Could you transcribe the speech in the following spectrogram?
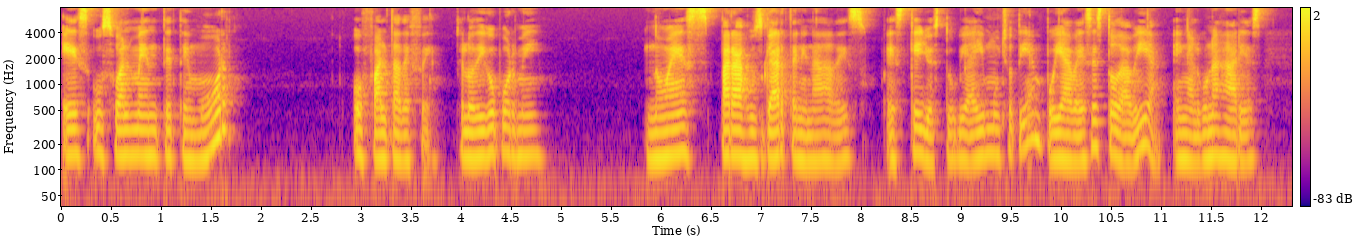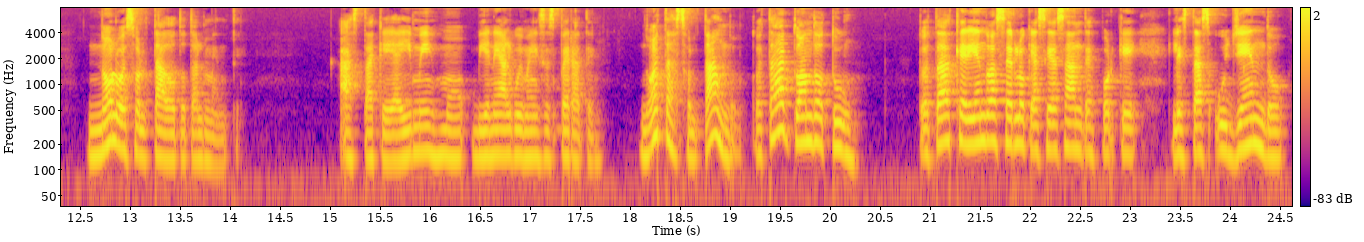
es usualmente temor o falta de fe. Te lo digo por mí. No es para juzgarte ni nada de eso es que yo estuve ahí mucho tiempo y a veces todavía en algunas áreas no lo he soltado totalmente. Hasta que ahí mismo viene algo y me dice, espérate, no estás soltando, tú estás actuando tú. Tú estás queriendo hacer lo que hacías antes porque le estás huyendo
